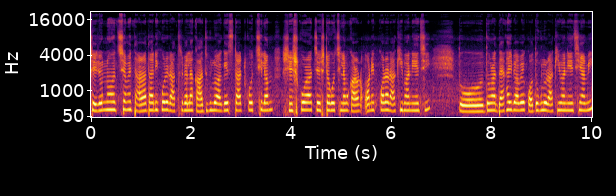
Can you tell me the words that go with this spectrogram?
সেজন্য হচ্ছে আমি তাড়াতাড়ি করে রাত্রিবেলা কাজগুলো আগে স্টার্ট করছিলাম, শেষ করার চেষ্টা করছিলাম, কারণ অনেক কটা রাখি বানিয়েছি। তো তোমরা দেখাই পাবে কতগুলো রাখি বানিয়েছি আমি।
